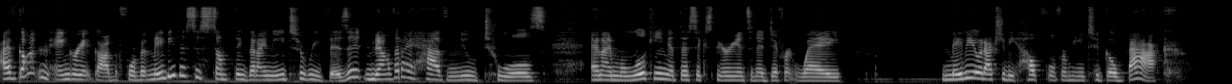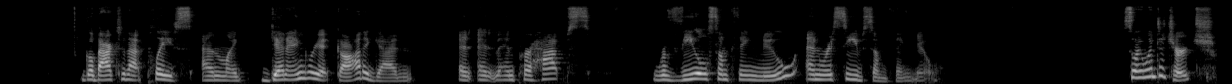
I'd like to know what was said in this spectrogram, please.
I've gotten angry at God before, but maybe this is something that I need to revisit now that I have new tools and I'm looking at this experience in a different way. Maybe it would actually be helpful for me to go back, go back to that place and like get angry at God again and, and, and perhaps reveal something new and receive something new. So I went to church.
